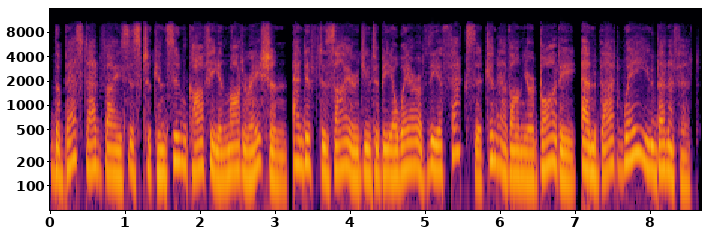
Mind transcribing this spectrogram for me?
The best advice is to consume coffee in moderation and if desired you to be aware of the effects it can have on your body and that way you benefit.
